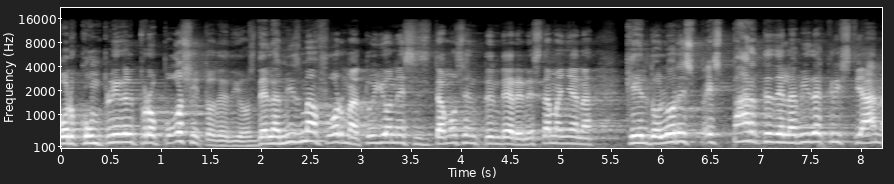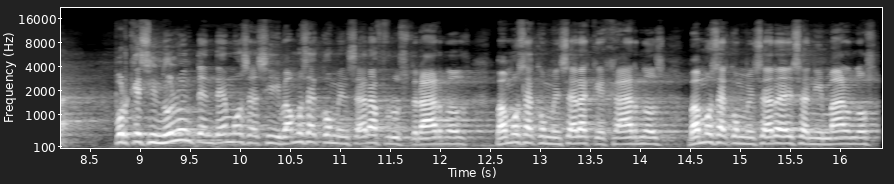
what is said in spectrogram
por cumplir el propósito de Dios. De la misma forma, tú y yo necesitamos entender en esta mañana que el dolor es, es parte de la vida cristiana. Porque si no lo entendemos así, vamos a comenzar a frustrarnos, vamos a comenzar a quejarnos, vamos a comenzar a desanimarnos,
